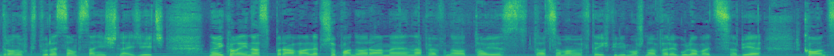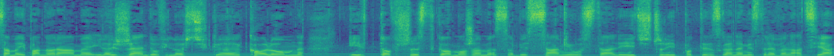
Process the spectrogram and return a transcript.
dronów, które są w stanie śledzić. No i kolejna sprawa, lepsze panoramy. Na pewno to jest to, co mamy w tej chwili. Można wyregulować sobie kąt samej panoramy, ilość rzędów, ilość e, kolumn i to wszystko możemy sobie sami ustalić, czyli pod tym względem jest rewelacja.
